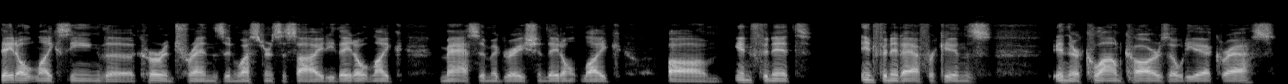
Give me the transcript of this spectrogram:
they don't like seeing the current trends in Western society. They don't like mass immigration. They don't like um, infinite infinite Africans in their clown car Zodiac grass.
